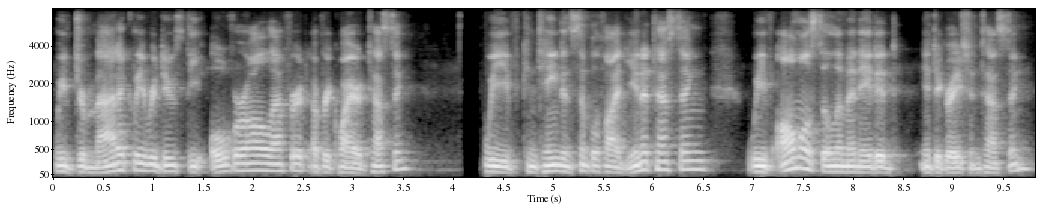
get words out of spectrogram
we've dramatically reduced the overall effort of required testing. We've contained and simplified unit testing. We've almost eliminated integration testing.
